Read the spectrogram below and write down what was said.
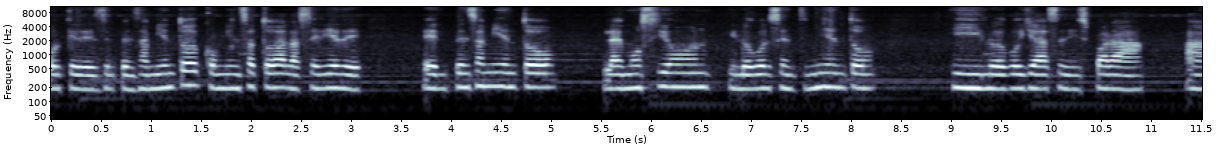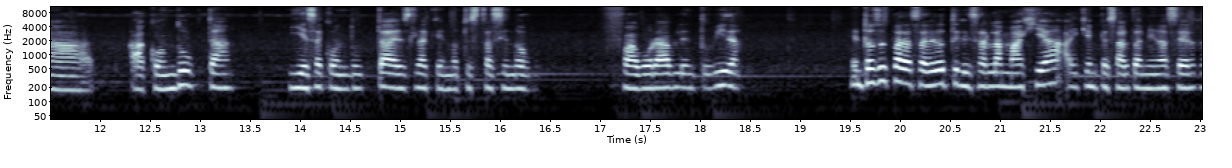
porque desde el pensamiento comienza toda la serie de el pensamiento, la emoción y luego el sentimiento y luego ya se dispara a, a conducta y esa conducta es la que no te está haciendo favorable en tu vida. Entonces para saber utilizar la magia hay que empezar también a hacer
